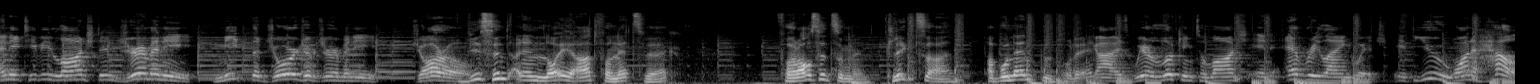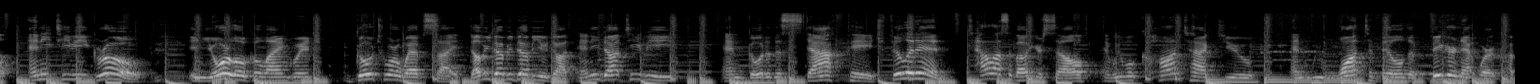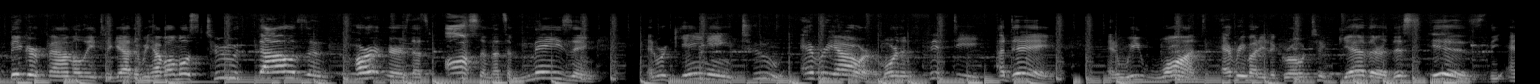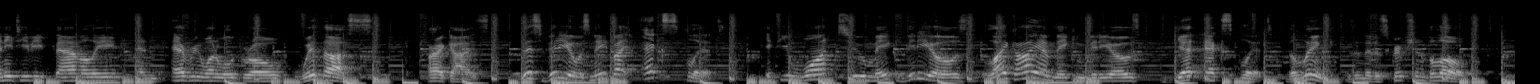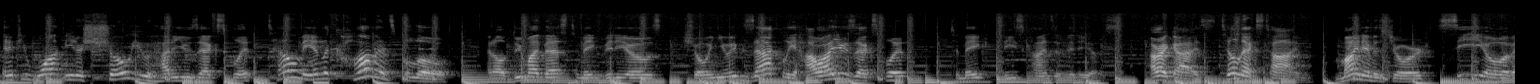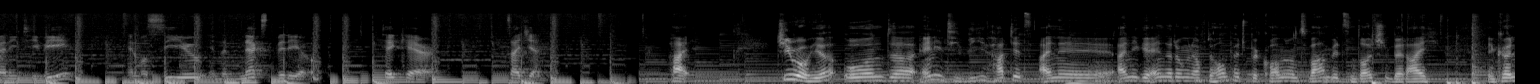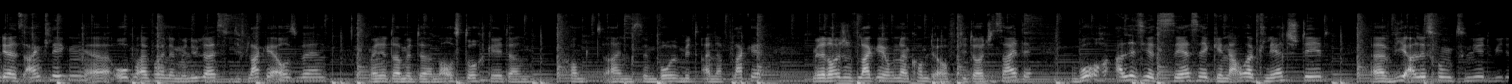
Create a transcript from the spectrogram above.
NETV launched in Germany. Meet the George of Germany, Jaro. Wir sind eine neue Art von Netzwerk. Voraussetzungen, Klickzahlen, Abonnenten oder Guys, we're looking to launch in every language. If you want to help NETV grow in your local language, go to our website www.ne.tv and go to the staff page. Fill it in. Tell us about yourself and we will contact you and we want to build a bigger network, a bigger family together. We have almost 2,000 partners. That's awesome. That's amazing. And we're gaining two every hour, more than 50 a day. And we want everybody to grow together. This is the NETV family and everyone will grow with us. All right, guys, this video was made by XSplit. If you want to make videos like I am making videos, get XSplit. The link is in the description below. And if you want me to show you how to use XSplit, tell me in the comments below. And I'll do my best to make videos showing you exactly how I use XSplit to make these kinds of videos. Alright guys, till next time, my name is George, CEO of NETV, and we'll see you in the next video. Take care. 再见. Hi, Giro hier und äh, NETV hat jetzt eine, einige Änderungen auf der Homepage bekommen und zwar haben wir jetzt einen deutschen Bereich. Den könnt ihr jetzt anklicken, äh, oben einfach in der Menüleiste die Flagge auswählen. Wenn ihr da mit der Maus durchgeht, dann kommt ein Symbol mit einer Flagge, mit der deutschen Flagge und dann kommt ihr auf die deutsche Seite, wo auch alles jetzt sehr, sehr genau erklärt steht, äh, wie alles funktioniert, wie das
